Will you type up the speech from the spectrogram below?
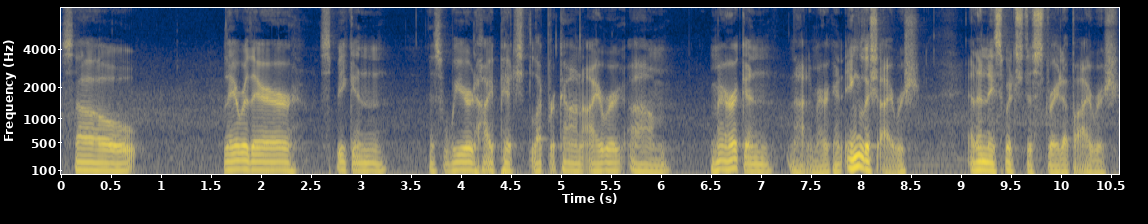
So they were there speaking this weird, high pitched leprechaun Irish, um, American, not American, English Irish. And then they switched to straight up Irish.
